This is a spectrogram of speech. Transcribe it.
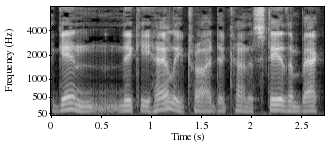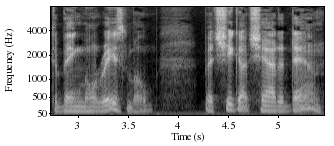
again, Nikki Haley tried to kind of steer them back to being more reasonable, but she got shouted down.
